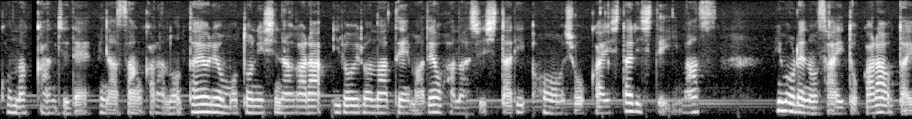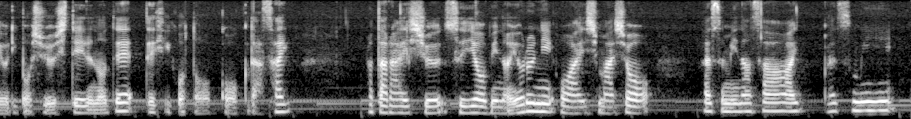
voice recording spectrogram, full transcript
こんな感じで皆さんからのお便りを元にしながらいろいろなテーマでお話ししたり本を紹介したりしています。ミモレのサイトからお便り募集しているのでぜひご投稿ください。また来週水曜日の夜にお会いしましょう。おやすみなさい。おやすみ。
